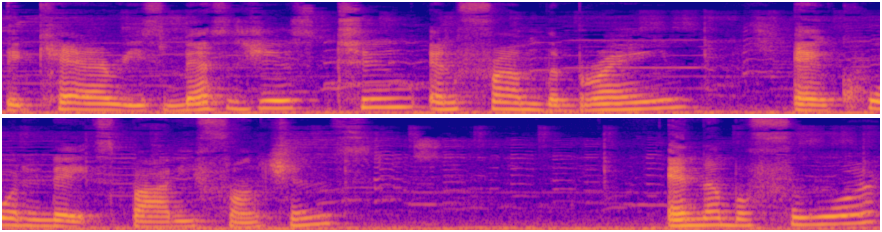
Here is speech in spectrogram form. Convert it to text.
It carries messages to and from the brain and coordinates body functions. And number four,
